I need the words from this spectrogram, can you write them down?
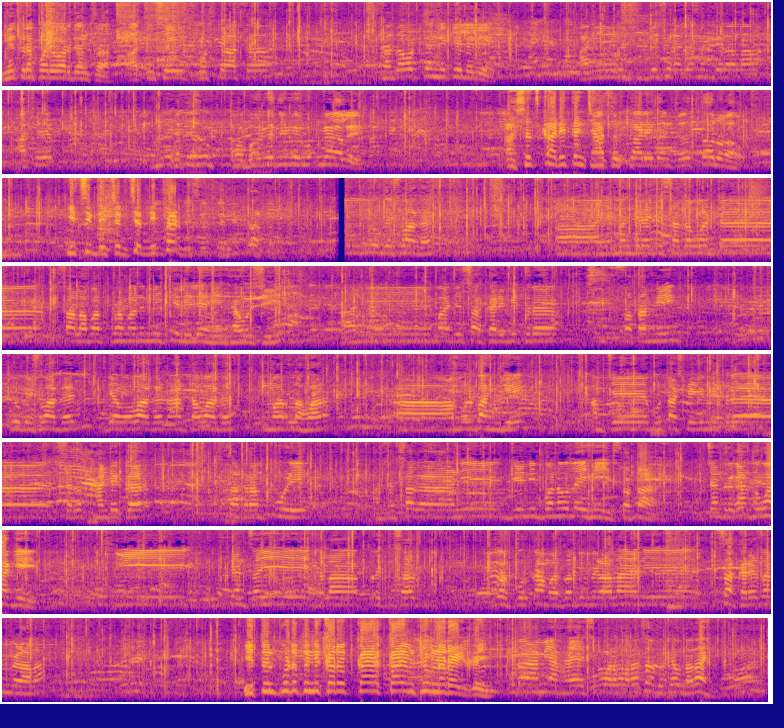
मित्रपरिवार त्यांचा. अतिशय उत्कृष्ट असं सजावट त्यांनी केलेली आहे. आणि सिद्धेश्वराच्या मंदिराला असे भव्य दिव्य रूप मिळाले असंच कार्य त्यांच्या हातून कार्य त्यांचं चालू राहो ही सिद्धेश्वरच्या प्रार्थना. योगेश वाघत अ, हे मंदिराची सजावट सालाबादप्रमाणे मी केलेली आहे ह्या वर्षी. आणि माझे सहकारी मित्र स्वतः मी योगेश वाघत देवा वाघत आंटा वाघत कुमार लव्हार अमोल भांगे आमचे भूताष्टेचे मित्र शरद खांडेकर संग्राम कोळी असं सगळं. आणि ज्यांनी बनवलं ही स्वतः चंद्रकांत वाघे की त्यांचाही ह्याला प्रतिसाद भरपूर कामाचा बी मिळाला आणि साखऱ्याचा बी मिळाला. इथून पुढे तुम्ही करू का कायम ठेवणार आहे काही? पुढं आम्ही हाय अशी परंपरा चालू ठेवणार आहे.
